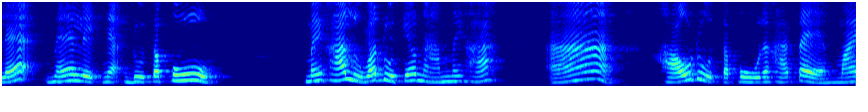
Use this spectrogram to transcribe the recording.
และแม่เหล็กเนี่ยดูดตะปูไหมคะหรือว่าดูดแก้วน้ำไหมคะอ่าเขาดูดตะปูนะคะ แต่ไม่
